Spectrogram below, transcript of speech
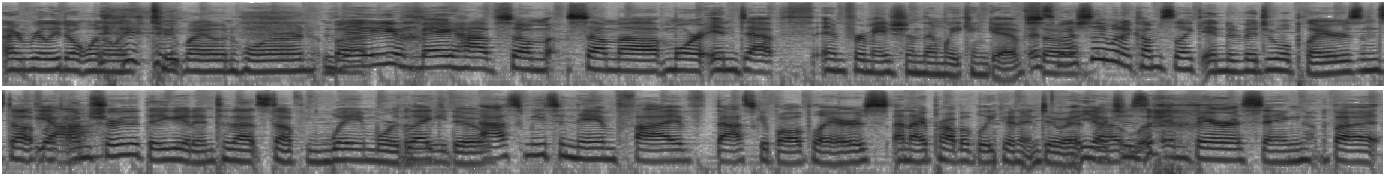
I really don't want to like toot my own horn, but they may have some some uh, more in depth information than we can give. So especially when it comes to like individual players and stuff. Like Yeah. I'm sure that they get into that stuff way more than like we do. ask me to name five basketball players and i probably couldn't do it Yeah, which is embarrassing but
